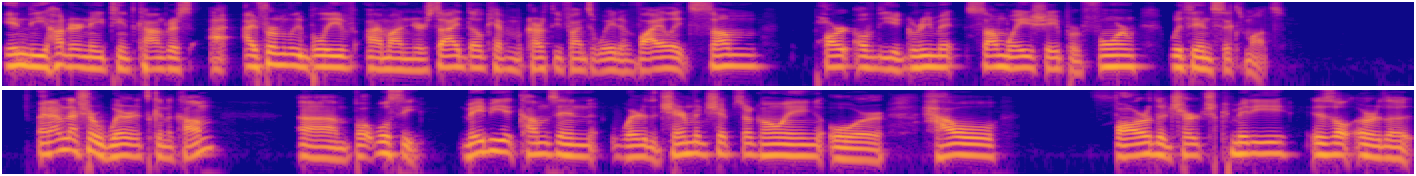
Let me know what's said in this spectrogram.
in the 118th Congress. I, I firmly believe I'm on your side, though. Kevin McCarthy finds a way to violate some part of the agreement, some way, shape, or form within six months. And I'm not sure where it's going to come, um, but we'll see. Maybe it comes in where the chairmanships are going or how far the church committee is, or the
